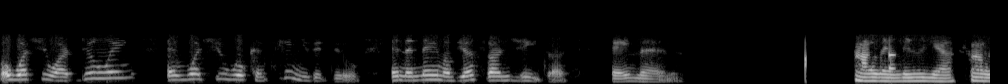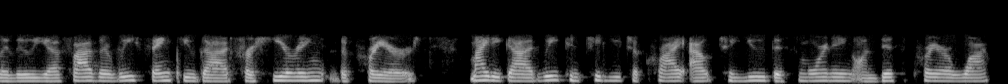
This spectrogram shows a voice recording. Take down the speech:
for what you are doing and what you will continue to do. In the name of your Son, Jesus. Amen. Hallelujah. Hallelujah. Father, we thank you, God, for hearing the prayers. Mighty God, we continue to cry out to you this morning on this prayer watch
